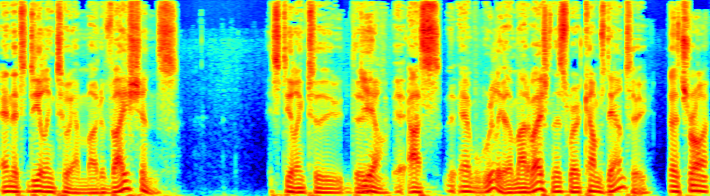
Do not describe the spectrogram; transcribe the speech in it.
and it's dealing to our motivations. It's dealing to the Yeah. us uh, really the motivation. That's where it comes down to. That's right.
